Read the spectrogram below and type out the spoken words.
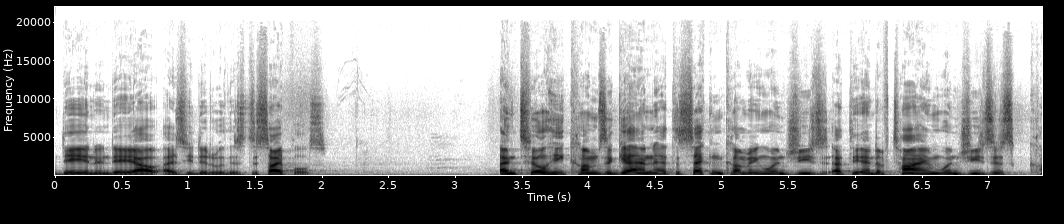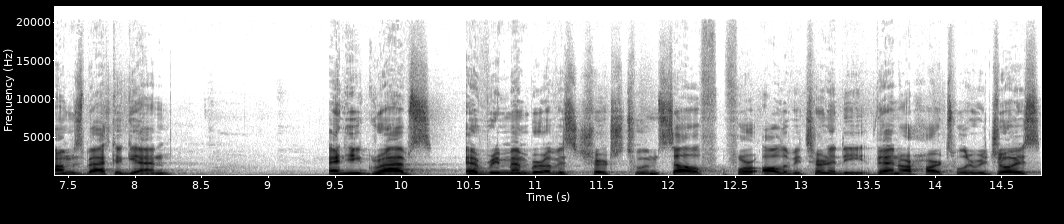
day in and day out as he did with his disciples until he comes again at the second coming when Jesus at the end of time when Jesus comes back again and he grabs every member of his church to himself for all of eternity then our hearts will rejoice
